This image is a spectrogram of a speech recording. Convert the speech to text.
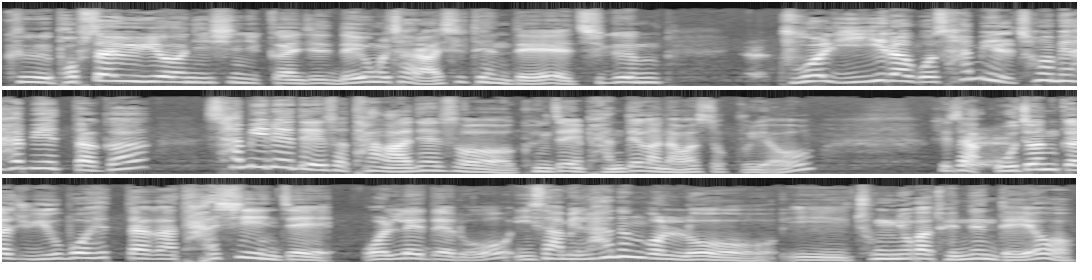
그 법사위원이시니까 이제 내용을 잘 아실 텐데 지금 9월 2일하고 3일 처음에 합의했다가 3일에 대해서 당 안에서 굉장히 반대가 나왔었고요. 그래서 네. 오전까지 유보했다가 다시 이제 원래대로 2, 3일 하는 걸로 이 종료가 됐는데요.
